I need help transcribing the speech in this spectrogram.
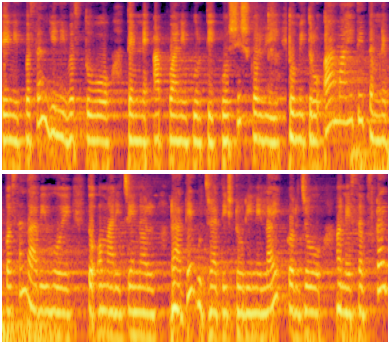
તેની પસંદગીની વસ્તુઓ તેમને આપવાની પૂરતી કોશિશ કરવી. તો મિત્રો, આ માહિતી તમને પસંદ આવી હોય તો અમારી ચેનલ રાધે ગુજરાતી સ્ટોરીને લાઈક કરજો અને સબસ્ક્રાઇબ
